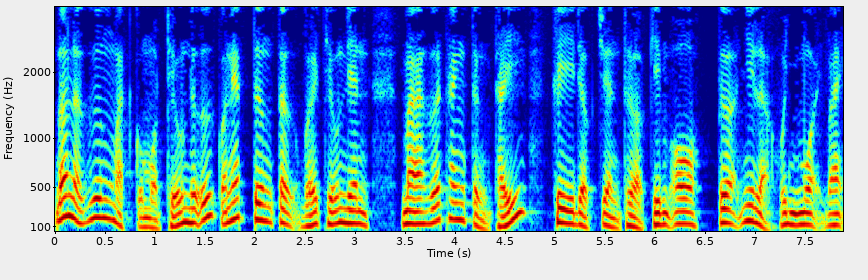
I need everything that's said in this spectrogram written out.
đó là gương mặt của một thiếu nữ có nét tương tự với thiếu niên mà hứa thanh từng thấy khi được truyền thừa kim ô, tựa như là huynh muội vậy.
